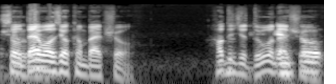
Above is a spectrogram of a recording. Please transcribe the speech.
so that was your comeback show. How did you do on that show?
